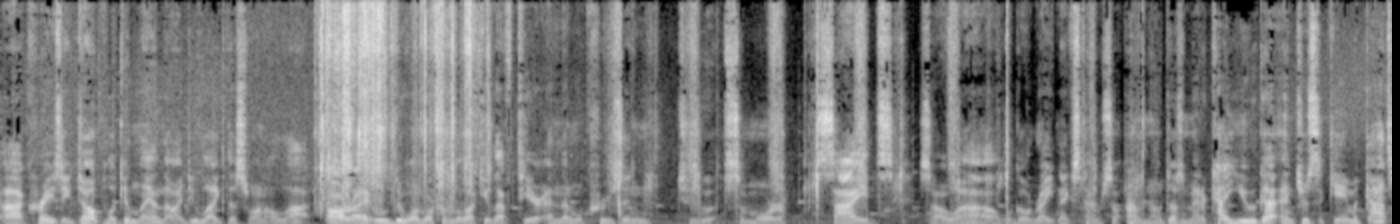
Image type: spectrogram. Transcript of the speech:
Uh, crazy. Dope looking land, though. I do like this one a lot. All right, we'll do one more from the lucky left here, and then we'll cruise in to some more sides. So uh, we'll go right next time so. I don't know. It doesn't matter. Kaguya enters the Game of Gods.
